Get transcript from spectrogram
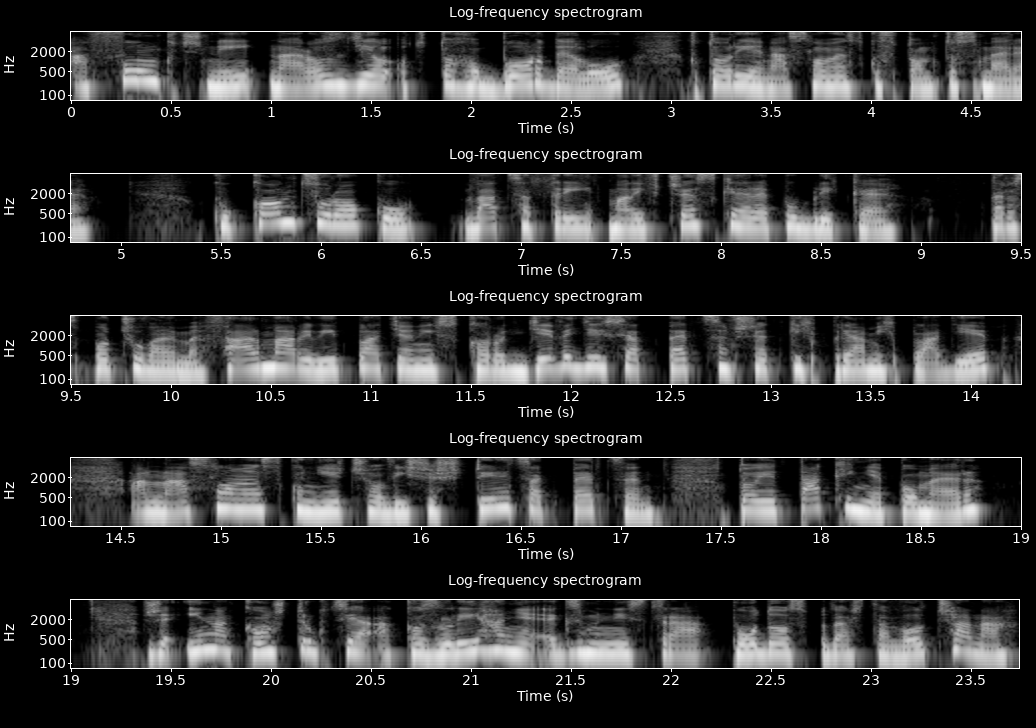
a funkčný na rozdiel od toho bordelu, ktorý je na Slovensku v tomto smere. Ku koncu roku 23 mali v Českej republike teraz počúvajme, farmári vyplatení skoro 90% všetkých priamých platieb a na Slovensku niečo vyše 40%. To je taký nepomer, že iná konštrukcia ako zlyhanie ex-ministra pôdohospodárstva Vlčana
